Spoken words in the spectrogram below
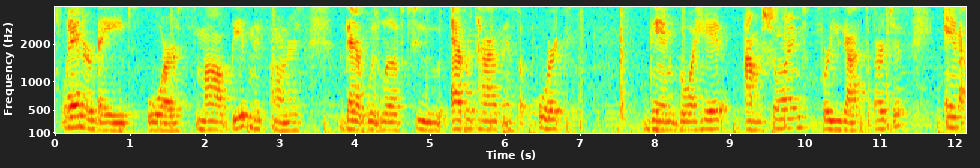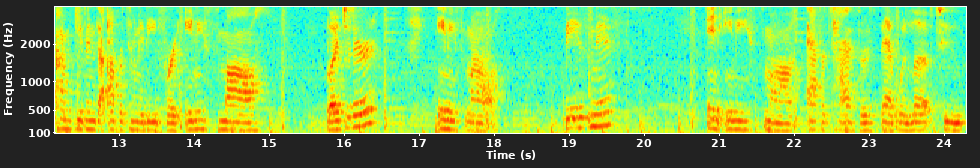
planner babes or small business owners that would love to advertise and support then go ahead i'm showing for you guys to purchase and i'm giving the opportunity for any small budgeter any small business and any small advertisers that would love to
